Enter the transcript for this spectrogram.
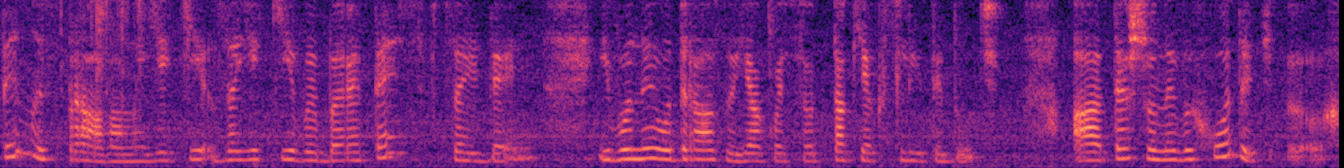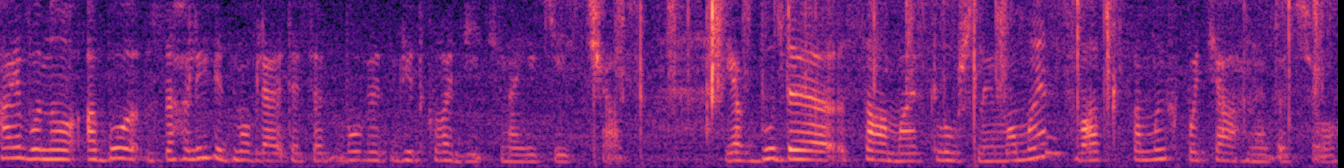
тими справами, які, за які ви беретесь в цей день, і вони одразу якось от так як слід ідуть. А те, що не виходить, е, хай воно або взагалі відмовляєтеся, або відкладіть на якийсь час. Як буде саме слушний момент, вас самих потягне до цього.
